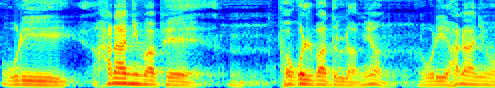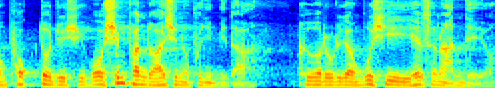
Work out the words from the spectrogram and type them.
우리 하나님 앞에 음, 복을 받으려면 우리 하나님은 복도 주시고 심판도 하시는 분입니다. 그걸 우리가 무시해서는 안 돼요.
